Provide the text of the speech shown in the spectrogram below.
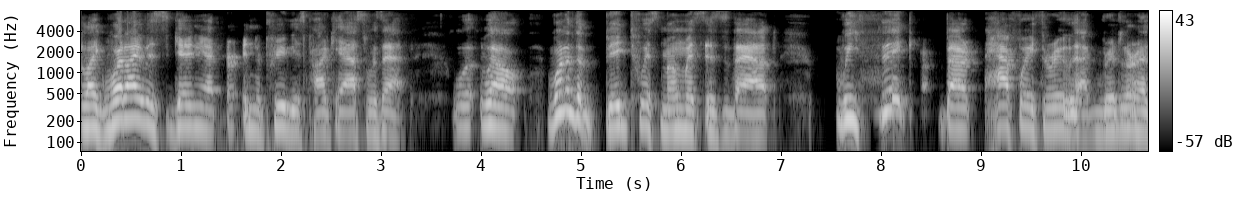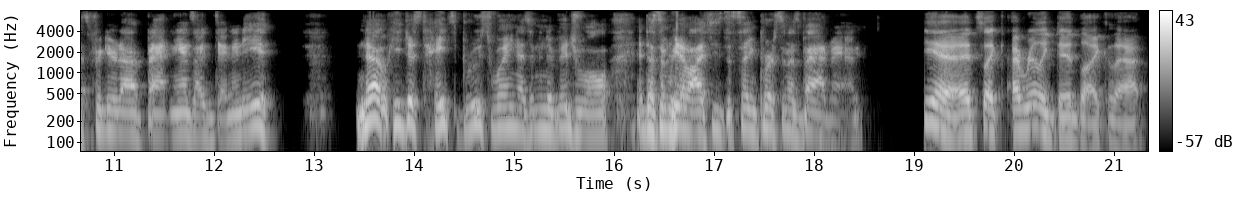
Like what I was getting at er, in the previous podcast was that, well, one of the big twist moments is that we think about halfway through that Riddler has figured out Batman's identity. No, he just hates Bruce Wayne as an individual and doesn't realize he's the same person as Batman. Yeah, it's like I really did like that.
